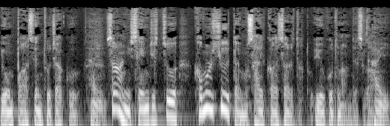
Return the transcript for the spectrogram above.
4%弱、はい、さらに先日、株主優待も再開されたということなんですが。はい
